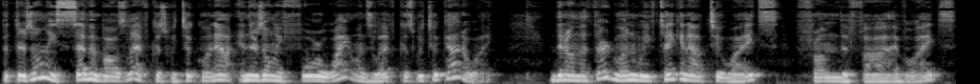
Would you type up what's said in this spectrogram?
But there's only seven balls left because we took one out, and there's only four white ones left because we took out a white. Then on the third one, we've taken out two whites from the five whites.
